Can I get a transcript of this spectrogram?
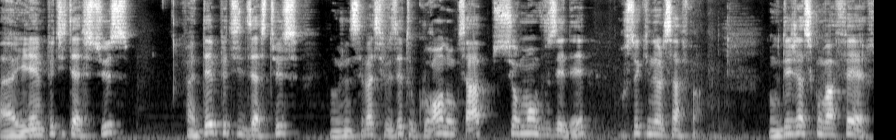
euh, il y a une petite astuce enfin des petites astuces. Donc je ne sais pas si vous êtes au courant, donc ça va sûrement vous aider pour ceux qui ne le savent pas. Donc déjà ce qu'on va faire,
